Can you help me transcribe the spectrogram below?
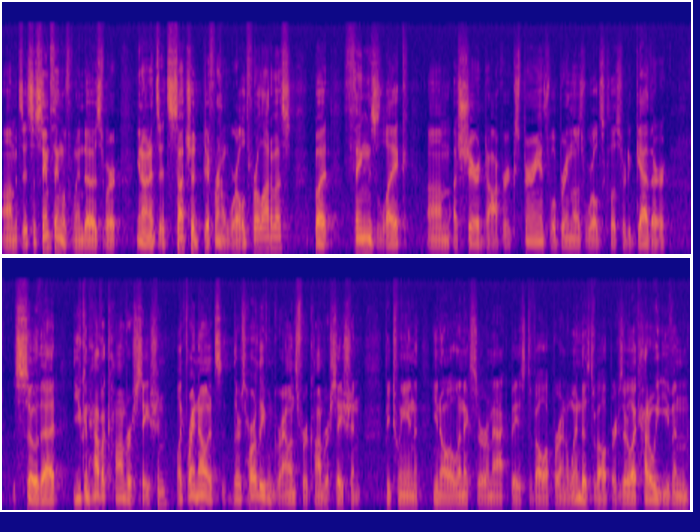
Um, it's, it's the same thing with Windows, where you know, and it's it's such a different world for a lot of us. But things like um, a shared Docker experience will bring those worlds closer together, so that you can have a conversation. Like right now, it's there's hardly even grounds for a conversation between you know a Linux or a Mac-based developer and a Windows developer because they're like, how do we even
